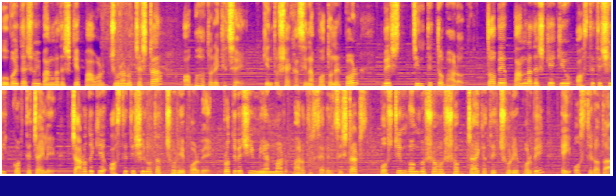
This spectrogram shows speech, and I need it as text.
উভয় দেশই বাংলাদেশকে পাওয়ার জোরালো চেষ্টা অব্যাহত রেখেছে। কিন্তু শেখ হাসিনা পতনের পর বেশ চিন্তিত ভারত। তবে বাংলাদেশকে কেউ অস্থিতিশীল করতে চাইলে চারদিকে অস্থিতিশীলতা ছড়িয়ে পড়বে। প্রতিবেশী মিয়ানমার, ভারতের সেভেন সিস্টার্স পশ্চিমবঙ্গ সহ সব জায়গাতে ছড়িয়ে পড়বে এই অস্থিরতা।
